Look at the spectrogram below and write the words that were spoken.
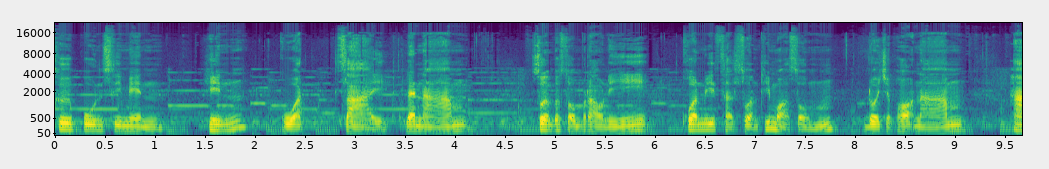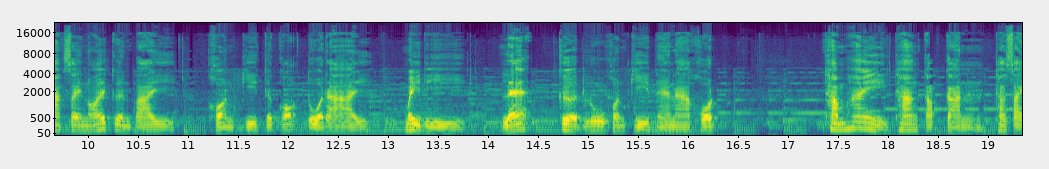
คือปูนซีเมนต์หินกวดทรายและน้ำ ส่วนผสมเหล่านี้ควรมีสัดส่วนที่เหมาะสม โดยเฉพาะน้ำ หากใส่น้อยเกินไป คอนกรีตจะเกาะตัวได้ ไม่ดี และเกิดรูคอนกรีตในอนาคตทำให้ทางกลับกันถ้าใส่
